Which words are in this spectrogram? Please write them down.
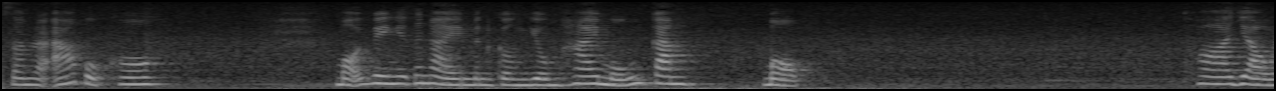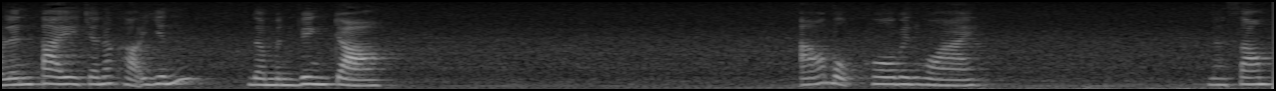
xong rồi áo bột khô. Mỗi viên như thế này mình cần dùng hai muỗng canh bột. Thoa dầu lên tay cho nó khỏi dính, rồi mình viên tròn áo bột khô bên ngoài. Là xong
